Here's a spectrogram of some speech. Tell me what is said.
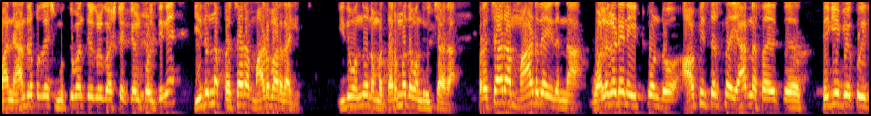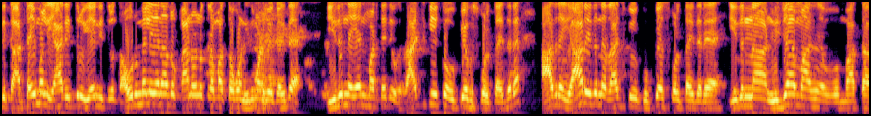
ಮಾನ್ಯ ಆಂಧ್ರ ಪ್ರದೇಶ ಮುಖ್ಯಮಂತ್ರಿಗಳಿಗೂ ಅಷ್ಟೇ ಕೇಳ್ಕೊಳ್ತೀನಿ. ಇದನ್ನ ಪ್ರಚಾರ ಮಾಡಬಾರ್ದಾಗಿತ್ತು. ಇದು ಒಂದು ನಮ್ಮ ಧರ್ಮದ ಒಂದು ವಿಚಾರ. ಪ್ರಚಾರ ಮಾಡದೆ ಇದನ್ನ ಒಳಗಡೆನೆ ಇಟ್ಕೊಂಡು ಆಫೀಸರ್ಸ್ನ ಯಾರನ್ನ ತೆಗಿಬೇಕು, ಇದಕ್ಕೆ ಆ ಟೈಮಲ್ಲಿ ಯಾರಿದ್ರು, ಏನಿದ್ರು ಅಂತ ಅವ್ರ ಮೇಲೆ ಏನಾದ್ರು ಕಾನೂನು ಕ್ರಮ ತಗೊಂಡು ಇದು ಮಾಡ್ಬೇಕಾಗಿದೆ. ಇದನ್ನ ಏನ್ ಮಾಡ್ತಾ ಇದೀವಿ ರಾಜಕೀಯಕ್ಕೆ ಉಪಯೋಗಿಸ್ಕೊಳ್ತಾ ಇದ್ದಾರೆ. ಆದ್ರೆ ಯಾರು ಇದನ್ನ ರಾಜಕೀಯಕ್ಕೆ ಉಪಯೋಗಿಸ್ಕೊಳ್ತಾ ಇದ್ದಾರೆ? ಇದನ್ನ ನಿಜ ಮಾತಾ,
